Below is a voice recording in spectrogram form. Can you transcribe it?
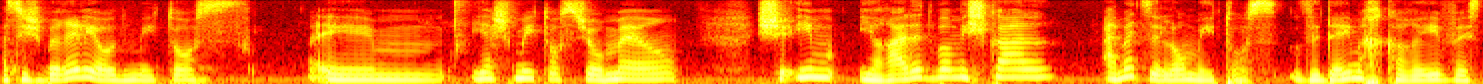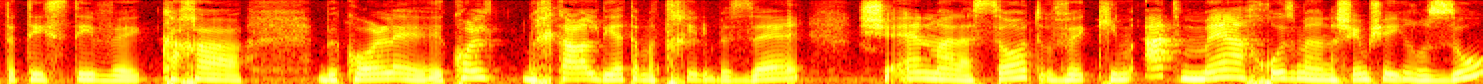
אז תשברי לי עוד מיתוס. אמ, יש מיתוס שאומר שאם ירדת במשקל, האמת זה לא מיתוס, זה די מחקרי וסטטיסטי וככה בכל אה, כל מחקר על דיאטה מתחיל בזה שאין מה לעשות וכמעט 100% מהאנשים שירזו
